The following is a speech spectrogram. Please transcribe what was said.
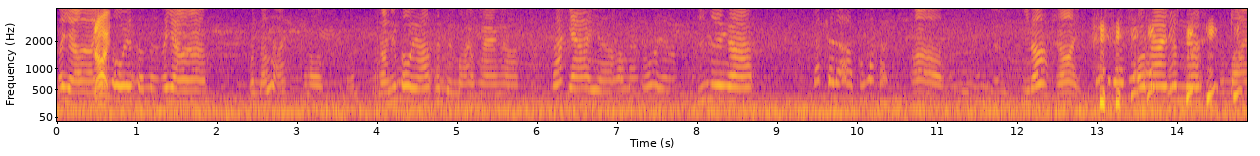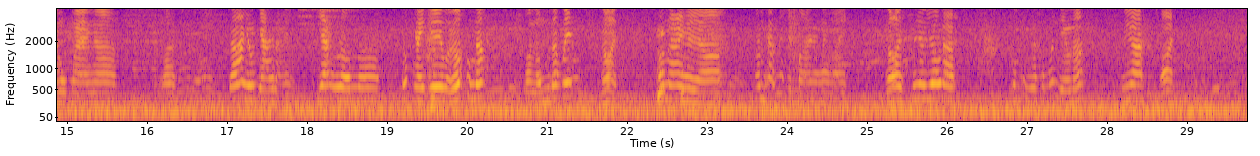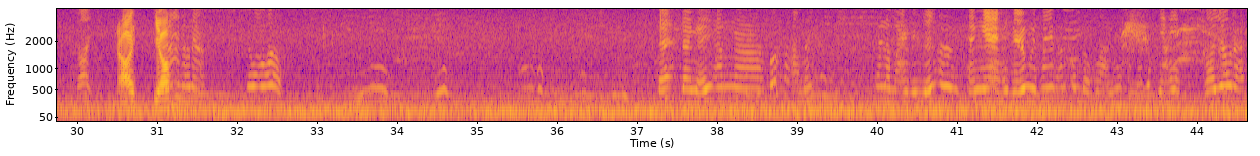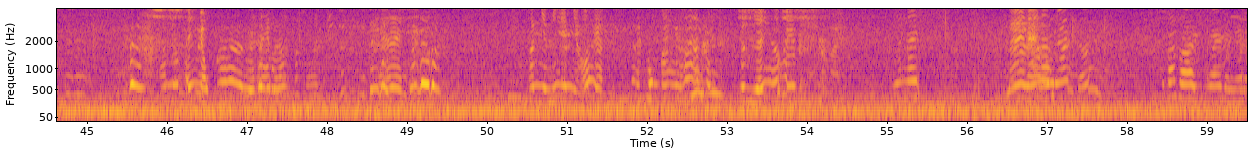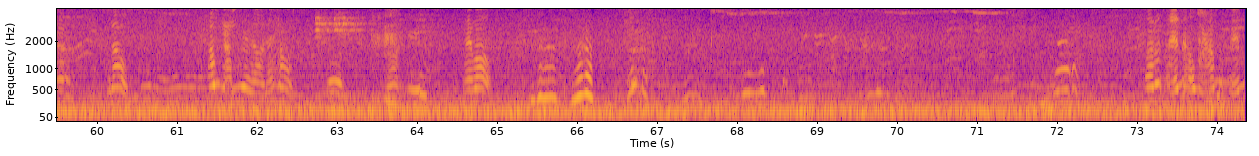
bây giờ Rồi. chúng tôi xin bây giờ à, bình tĩnh lại. Rồi bình tĩnh. rồi chúng tôi à, xin trình bày một màn à, nát dai à, hôm nay có à, diễn viên à, cách cái đó của Quách Thịnh. À, gì đó rồi. Hôm nay xin à, trình bày một màn à, à, đá vô chai này văng lên à, lúc ngay kia mà rớt xuống đất mà lụm đất tiếp rồi hôm nay thì à, anh khánh sẽ trình bày màn này. Rồi bây giờ vô nè. Không không có nhiều nữa. Đi ra. Rồi rồi Rồi, vô. đá thôi nè vô không không? Đề, đề nghị anh à, bớt làm đi đây là màn trình diễn hơn. Hàng ngàn hàng triệu người xem anh không được làm như thành lúc nhảy rồi vô nè. Anh nó thấy nhục đó, người xem rồi đó. Anh nhìn như em nhỏ kìa. Cái này không ăn gì hết anh không trình diễn nữa em. Nhanh đi nè nè đâu đó đó đó. Thôi quay được rồi nè đâu không cầm gì rồi đấy, không? Ừ. Rồi rồi. Em không Thôi, nó thẹn nó không ngạm nó thẹn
